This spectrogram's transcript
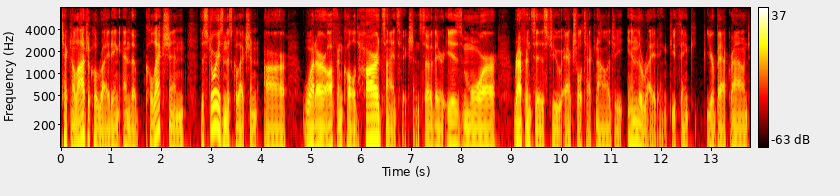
technological writing, and the collection, the stories in this collection are what are often called hard science fiction. So there is more references to actual technology in the writing. Do you think your background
